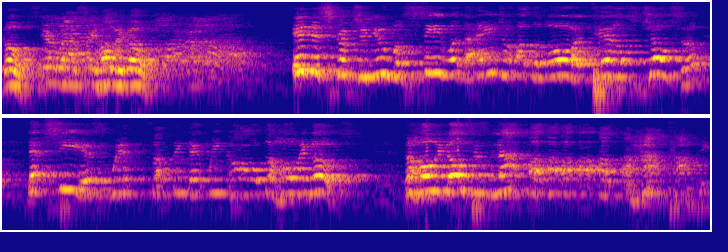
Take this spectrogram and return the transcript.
Ghost. Everybody say Holy Ghost. In this scripture, you will see what the angel of the Lord tells Joseph that she is with something that we call the Holy Ghost. The Holy Ghost is not a, a, a, a, hot topic.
